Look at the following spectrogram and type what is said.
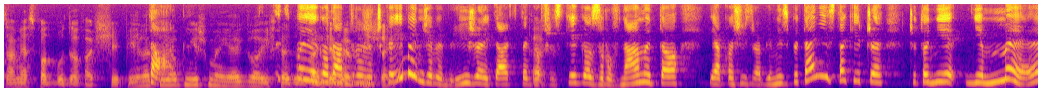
Zamiast podbudować siebie, lepiej Tak. obniżmy jego i wtedy bo jego tam będziemy troszeczkę bliżej. i będziemy bliżej tak, tego Tak. wszystkiego, zrównamy to jakoś i zrobimy. Więc pytanie jest takie, czy, czy to nie, nie my,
